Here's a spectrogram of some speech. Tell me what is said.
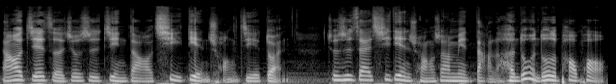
然后接着就是进到气垫床阶段，就是在气垫床上面打了很多很多的泡泡。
